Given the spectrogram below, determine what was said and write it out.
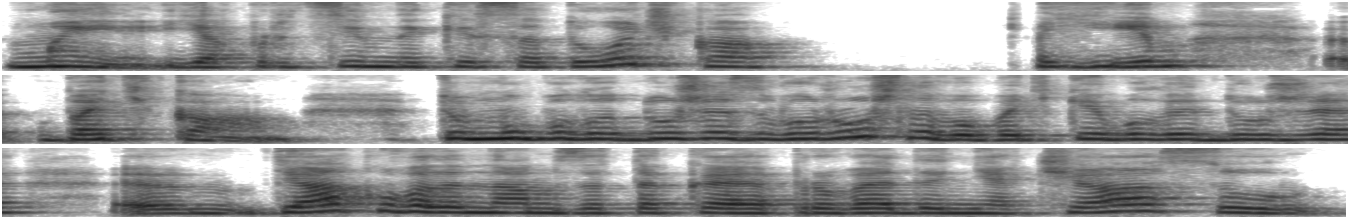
ми, як працівники садочка. Їм, батькам. Тому було дуже зворушливо, батьки були дуже е, дякували нам за таке проведення часу.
